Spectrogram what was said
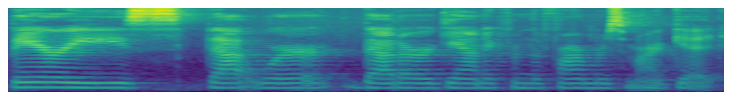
berries that were that are organic from the farmers market.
